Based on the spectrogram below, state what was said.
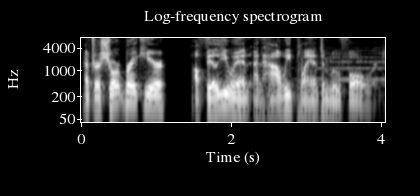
After a short break here, I'll fill you in on how we plan to move forward.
